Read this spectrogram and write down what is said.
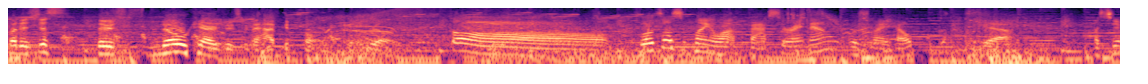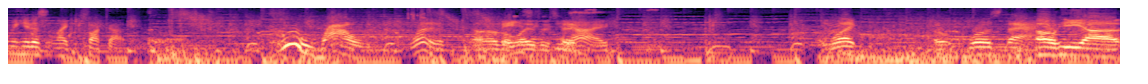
But it's just there's no character's gonna have control, really. Oh, Float's also playing a lot faster right now, which might help. Yeah. Assuming he doesn't like fuck up. Ooh, wow. What an Oh, the amazing laser's hit. DI. What, what was that? Oh, he uh.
